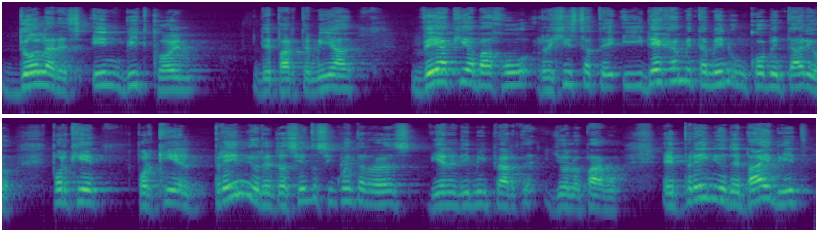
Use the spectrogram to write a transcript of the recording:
dólares en Bitcoin de parte mía, ve aquí abajo, regístrate y déjame también un comentario, porque, porque el premio de 250 dólares viene de mi parte, yo lo pago. El premio de Bybit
